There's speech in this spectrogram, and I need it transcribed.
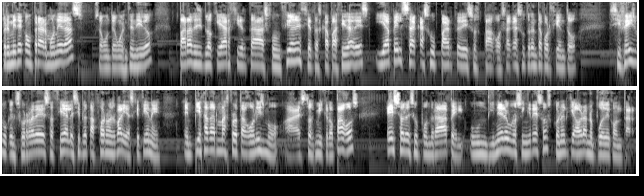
permite comprar monedas, según tengo entendido, para desbloquear ciertas funciones, ciertas capacidades, y Apple saca su parte de esos pagos, saca su 30%. Si Facebook en sus redes sociales y plataformas varias que tiene empieza a dar más protagonismo a estos micropagos, eso le supondrá a Apple un dinero, unos ingresos con el que ahora no puede contar.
